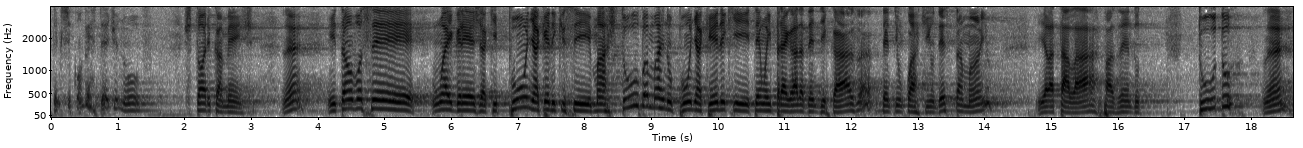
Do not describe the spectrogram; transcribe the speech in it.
Tem que se converter de novo, historicamente, né? Então você, uma igreja que punha aquele que se masturba, mas não punha aquele que tem uma empregada dentro de casa, dentro de um quartinho desse tamanho, e ela está lá fazendo tudo, né?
